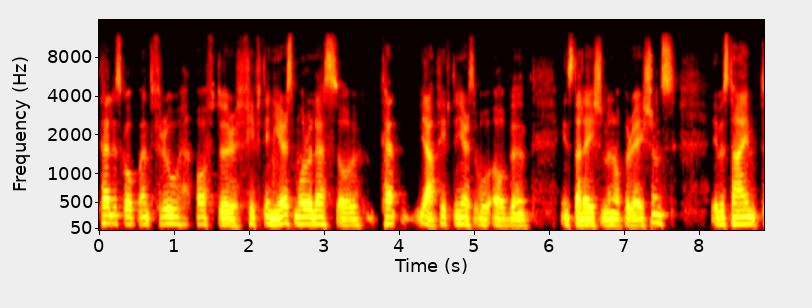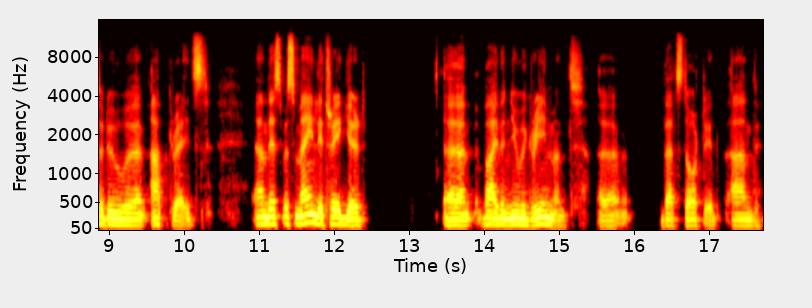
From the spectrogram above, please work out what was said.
telescope went through after 15 years, more or less, or 10, yeah, 15 years of, of uh, installation and operations. It was time to do uh, upgrades. And this was mainly triggered uh, by the new agreement uh, that started and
